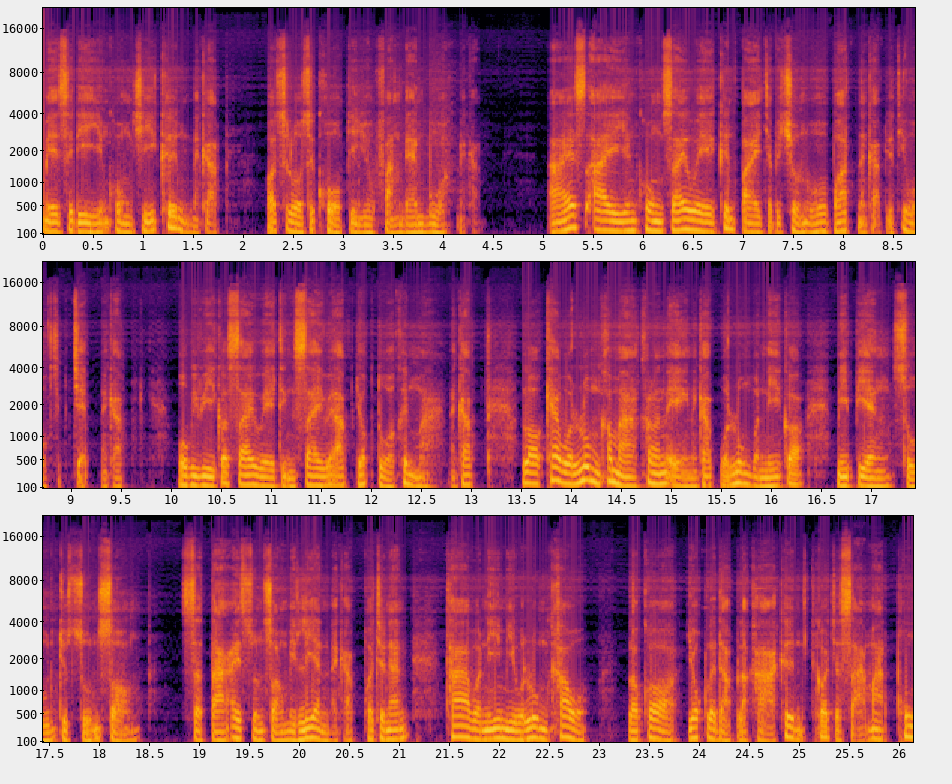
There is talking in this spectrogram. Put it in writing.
MACD ยังคงชี้ขึ้นนะครับออสโลสโคปจะอยู่ฝั่งแดนบวกนะครับ RSI ยังคงไซด์เวย์ขึ้นไปจะไปชนโอเวอร์บอทนะครับอยู่ที่ 67 นะครับ OBV ก็ไซด์เวย์ถึงไซด์เวย์อัพยกตัวขึ้นมานะครับ รอแค่วอลลุ่มเข้ามาเท่านั้นเองนะครับวอลลุ่มวันนี้ก็มีเพียง 0.02 สตาร์ไอศูนย์สองมิลเลียนนะครับ เพราะฉะนั้นถ้าวันนี้มีวอลลุ่มเข้า แล้วก็ยกระดับราคาขึ้น ก็จะสามารถพุ่ง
